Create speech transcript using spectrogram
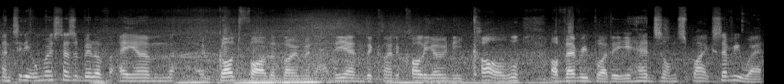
until it almost has a bit of a, um, a Godfather moment at the end. The kind of Corleone cull of everybody, heads on spikes everywhere.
